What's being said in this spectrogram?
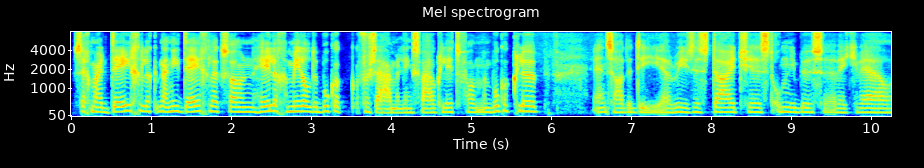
zeg maar degelijk, nou niet degelijk, zo'n hele gemiddelde boekenverzameling. Ze waren ook lid van een boekenclub. En ze hadden die eh, Reader's Digest, omnibussen, weet je wel.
